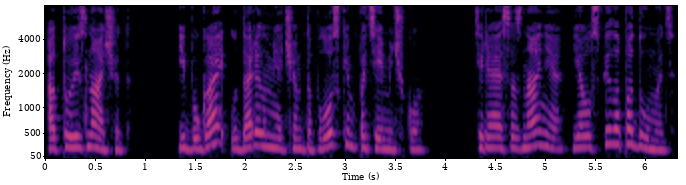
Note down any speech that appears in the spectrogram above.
А то и значит. И Бугай ударил меня чем-то плоским по темечку. Теряя сознание, я успела подумать.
